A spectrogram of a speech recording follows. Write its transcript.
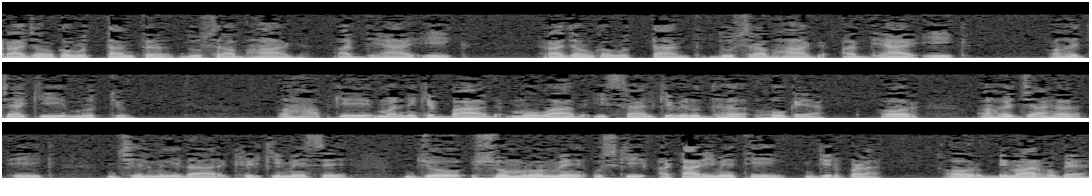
राजाओं का वृत्तांत दूसरा भाग, अध्याय एक। राजाओं का वृत्तांत दूसरा भाग, अध्याय एक। अहज्जा की मृत्यु। अहाब के मरने के बाद मोवाब इसराइल के विरुद्ध हो गया और अहज्जाह एक झिलमिलीदार खिड़की में से, जो शोमरोन में उसकी अटारी में थी, गिर पड़ा और बीमार हो गया।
